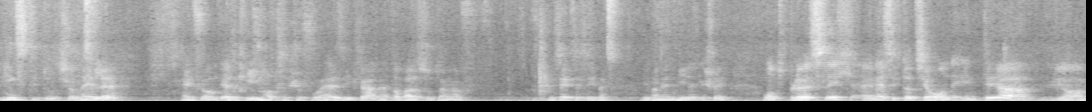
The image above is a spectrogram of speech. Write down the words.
institutionelle Einführung, also gegeben hat es schon vorher, ist eh klar, nicht, aber sozusagen auf Gesetzesebene niedergeschrieben. Und plötzlich eine Situation, in der, ja,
